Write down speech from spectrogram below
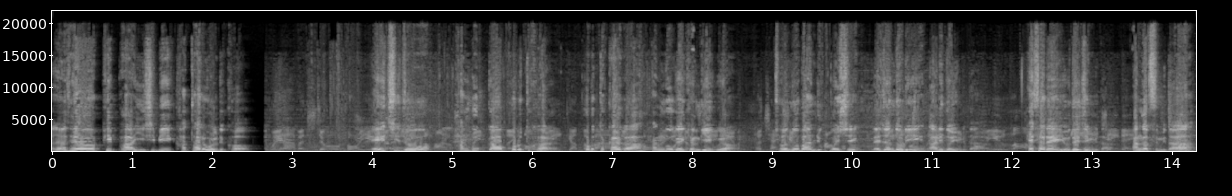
안녕하세요. 피파 22 카타르 월드컵. H조 한국과 포르투갈, 포르투갈과 한국의 경기이고요. 전후반 6분씩 레전더리 난이도입니다. 해설의 요대지입니다. 반갑습니다.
